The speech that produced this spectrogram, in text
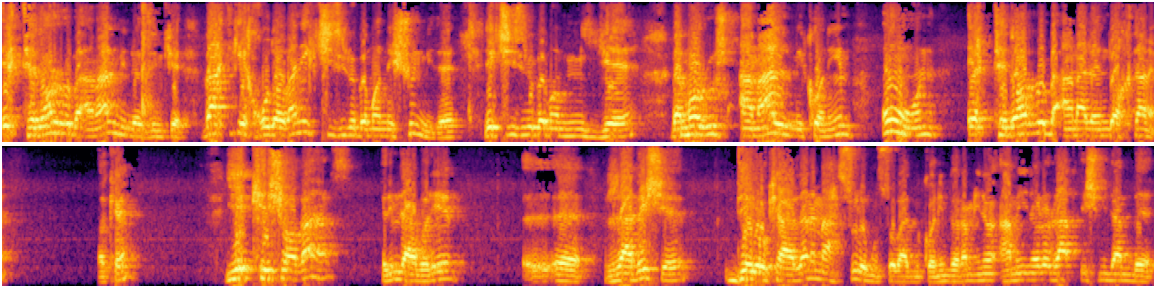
اقتدار رو به عمل میندازیم که وقتی که خداوند یک چیزی رو به ما نشون میده یک چیزی رو به ما میگه و ما روش عمل می‌کنیم اون اقتدار رو به عمل انداختنه. اوکی؟ یک کشاورز داریم درباره روش درو کردن محصولمون صحبت می‌کنیم. دارم اینو همه اینا رو ربطش میدم به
